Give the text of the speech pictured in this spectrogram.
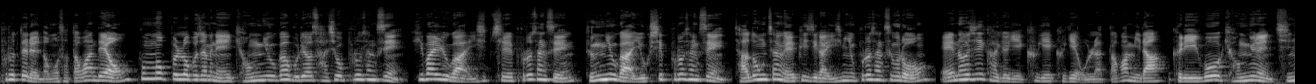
5%대를 넘어섰다고 한데요. 품목별로 보자면 경유가 무려 45% 상승, 휘발유가 27% 상승, 등유가 60% 상승, 자동차용 LPG가 26% 상승으로 에너지 가격이 크게 크게 올랐다고 합니다. 그리고 경유는 진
